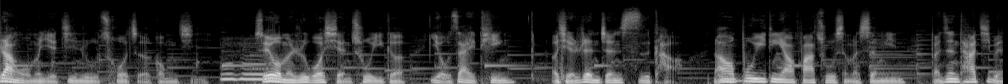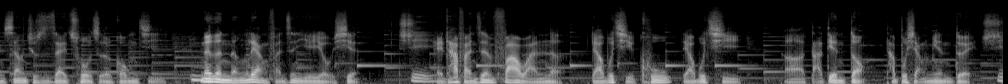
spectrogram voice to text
让我们也进入挫折攻击。嗯哼，所以我们如果显出一个有在听，而且认真思考。然后不一定要发出什么声音，反正他基本上就是在挫折攻击，那个能量反正也有限。是，哎，他反正发完了，了不起哭，了不起，呃，打电动，他不想面对。是，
